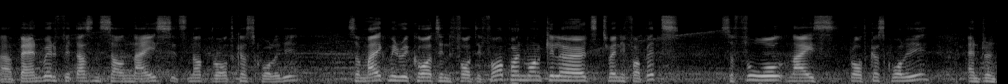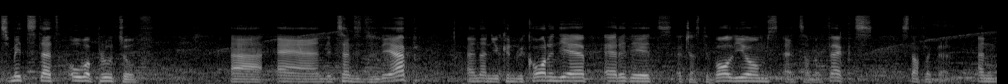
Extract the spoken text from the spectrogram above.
uh, bandwidth. It doesn't sound nice. It's not broadcast quality. So Mikme records in 44.1 kilohertz, 24 bits. So full, nice broadcast quality, and transmits that over Bluetooth. Uh, and it sends it to the app, and then you can record in the app, edit it, adjust the volumes, add some effects, stuff like that. And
